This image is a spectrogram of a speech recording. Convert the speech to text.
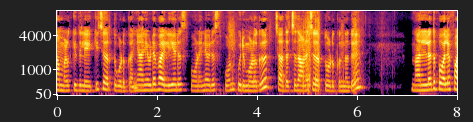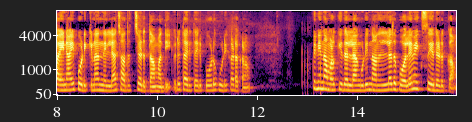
നമ്മൾക്ക് ഇതിലേക്ക് ചേർത്ത് കൊടുക്കാം. ഞാനിവിടെ വലിയൊരു സ്പൂണിന് ഒരു സ്പൂൺ കുരുമുളക് ചതച്ചതാണ് ചേർത്ത് കൊടുക്കുന്നത്. നല്ലതുപോലെ ഫൈനായി പൊടിക്കണമെന്നില്ല. ചതച്ചെടുത്താൽ മതി. ഒരു തരിത്തരിപ്പോട് കൂടി കിടക്കണം. പിന്നെ നമ്മൾക്ക് ഇതെല്ലാം കൂടി നല്ലതുപോലെ മിക്സ് ചെയ്തെടുക്കാം.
